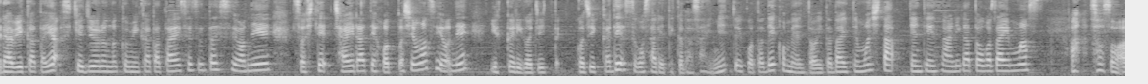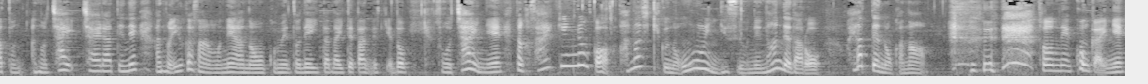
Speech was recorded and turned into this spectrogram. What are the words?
選び方やスケジュールの組み方大切ですよねそしてチャイラテほっとしますよね。ゆっくりご実家で過ごされてくださいね。ということでコメントをいただいてました。てんてんさんありがとうございます。あそうそう。あとあのチャイチャイラテね。あのゆかさんもねあのコメントでいただいてたんですけど。そうチャイね。なんか最近なんか話聞くの多いんですよね。なんでだろう。流行ってんのかな？そのね今回ね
